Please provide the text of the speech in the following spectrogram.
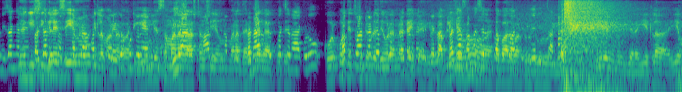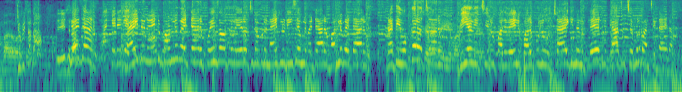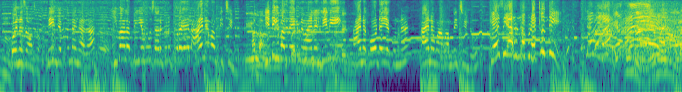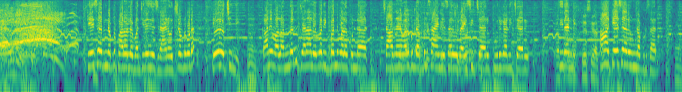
నిజంగానే ఈ సిగ్గులేని సీఎం ఇట్లా మాట్లాడబట్టి ఏం చేస్తాం? మన రాష్ట్రం సీఎం మన దరిద్రం కాకపోతే తెచ్చుకుంటే కూడా దేవుడు అన్నట్టు అయిపోయాయి పబ్లిక్ ఏమో సమస్యలను ఎంత బాధపడుతున్నారు. మీరే విను జర ఎట్లా ఏం బాధపడుతున్నారు? చేశారు? నైట్ నైట్ బండ్లు పెట్టారు. పోయిన సంవత్సరం వేరు వచ్చినప్పుడు నైట్లు డీసీఎంలు పెట్టారు బండ్లు పెట్టారు. ప్రతి ఒక్కరు వచ్చారు. బియ్యం ఇచ్చిర్రు పదివేలు పరుపులు చాయ్ గిన్నెలు ప్లేట్లు గ్లాసులు చెమ్ములు పంచిండు ఆయన. పోయిన సంవత్సరం. మేము చెప్తున్నాం కదా ఇవాళ బియ్యము సరుకులు కూరగాయలు ఆయనే పంపించిండు. ఇంటికి పదివేలు మేము ఆయన తిని ఆయన కోట్ వేయకుండా ఆయన మా పంపించిండు. కేసీఆర్ ఉన్నప్పుడు ఎట్లుంది? కేసీఆర్ ఉన్నప్పుడు పర్వాలేదు మంచిగా చేసిన ఆయన వచ్చినప్పుడు కూడా ఏరు వచ్చింది. కానీ వాళ్ళందరూ జనాలు ఎవరు ఇబ్బంది పడకుండా సాధన వరకు డబ్బులు సాయం చేశారు. రైస్ ఇచ్చారు కూరగాయలు ఇచ్చారు. తినండి. ఆ, కేసీఆర్ ఉన్నప్పుడు సార్.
